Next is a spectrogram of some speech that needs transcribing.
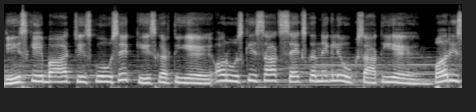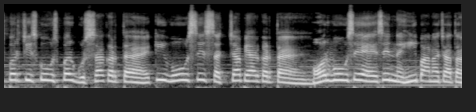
जिसके बाद चिस्को उसे किस करती है और उसके साथ सेक्स करने के लिए उकसाती है। पर इस पर चिस्को उस पर गुस्सा करता है कि वो उससे सच्चा प्यार करता है और वो उसे ऐसे नहीं पाना चाहता।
